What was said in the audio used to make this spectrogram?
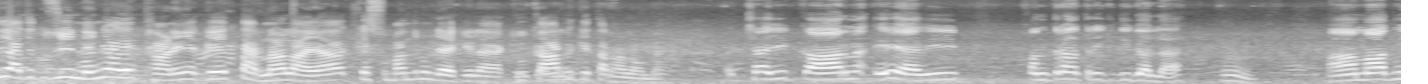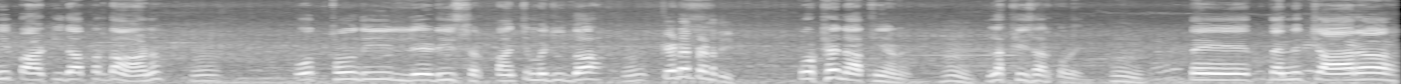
ਜੀ ਅੱਜ ਤੁਸੀਂ ਨਈਆਂ ਦੇ ਥਾਣੇ ਅੱਗੇ ਧਰਨਾ ਲਾਇਆ ਕਿਸ ਸੰਬੰਧ ਨੂੰ ਲੈ ਕੇ ਲਾਇਆ? ਕੀ ਕਾਰਨ ਕੀ ਧਰਨਾ ਲਾਉਂਦਾ? ਅੱਛਾ ਜੀ ਕਾਰਨ ਇਹ ਹੈ ਵੀ 15 ਤਰੀਕ ਦੀ ਗੱਲ ਹੈ। ਹੂੰ। ਆਮ ਆਦਮੀ ਪਾਰਟੀ ਦਾ ਪ੍ਰਧਾਨ ਹੂੰ। ਉੱਥੋਂ ਦੀ ਲੇਡੀ ਸਰਪੰਚ ਮੌਜੂਦਾ। ਹੂੰ। ਕਿਹੜੇ ਪਿੰਡ ਦੀ? ਕੋਠੇ ਨਾਥੀਆਂ ਨੇ ਹੂੰ। ਲੱਖੀਸਰ ਕੋਲੇ। ਹੂੰ। ਤੇ ਤਿੰਨ ਚਾਰ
